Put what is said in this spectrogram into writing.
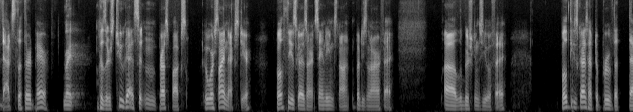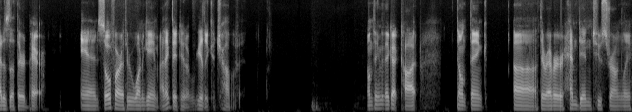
that's the third pair. Right. Because there's two guys sitting in the press box who are signed next year. Both these guys aren't. Sandin's not, but he's an RFA. Uh, Lyubushkin's UFA. Both these guys have to prove that that is the third pair. And so far through one game, I think they did a really good job of it. I don't think they got caught. Don't think uh, they're ever hemmed in too strongly.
